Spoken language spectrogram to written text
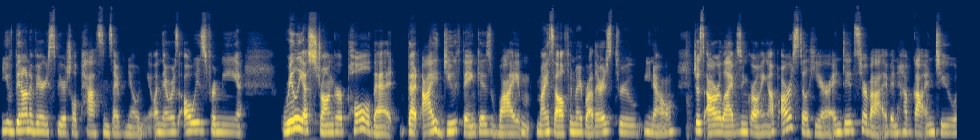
you've been on a very spiritual path since I've known you. And there was always for me really a stronger pull that that I do think is why myself and my brothers through you know just our lives and growing up are still here and did survive and have gotten to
